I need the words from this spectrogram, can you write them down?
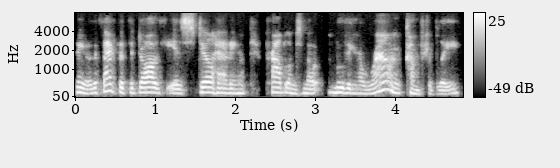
You know, the fact that the dog is still having problems mo- moving around comfortably,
